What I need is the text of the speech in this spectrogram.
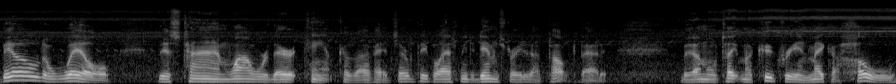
build a well this time while we're there at camp because I've had several people ask me to demonstrate it. I've talked about it. But I'm going to take my kukri and make a hole,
